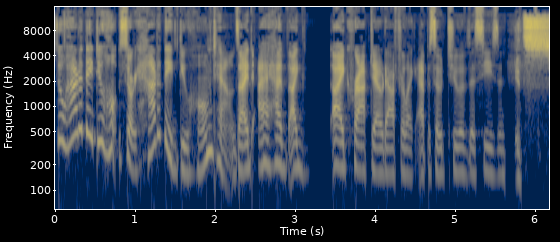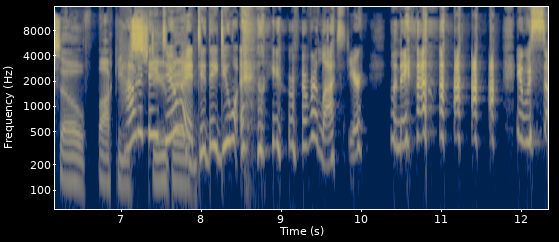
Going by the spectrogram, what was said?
So how did they do? Home- Sorry, how did they do hometowns? I I had I I crapped out after like episode two of the season. It's so fucking How did they do it? Did they do? remember last year when they? it was so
